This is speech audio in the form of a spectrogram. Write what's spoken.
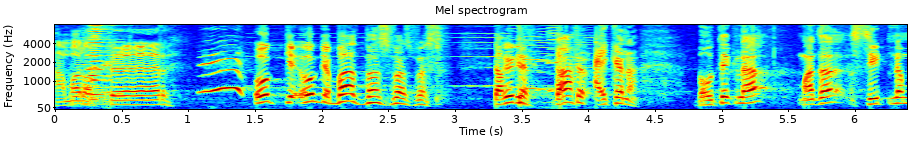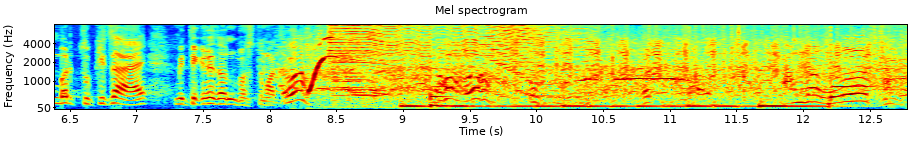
थांबा डॉक्टर ओके ओके बस बस बस बस. डॉक्टर? हा? ऐका ना. बहुतेक ना माझा सीट नंबर चुकीचा आहे. मी तिकडे जाऊन बसतो माझा थांबा हो थांबा.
